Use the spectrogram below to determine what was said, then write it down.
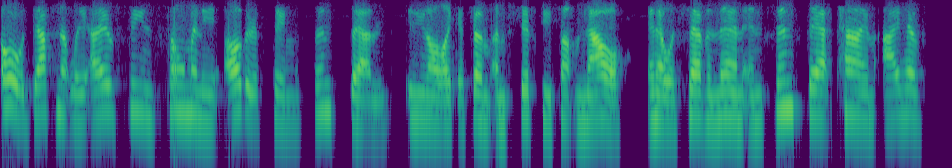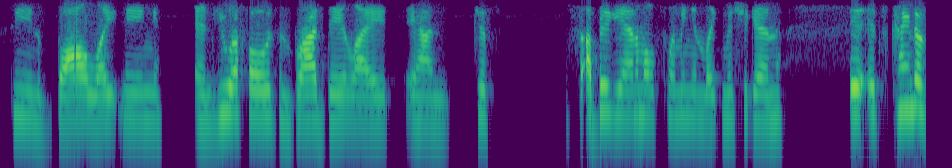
Oh, definitely. I have seen so many other things since then. You know, like I said, I'm 50 something now, and I was seven then. And since that time, I have seen ball lightning and UFOs in broad daylight and a big animal swimming in Lake Michigan. It, it's kind of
